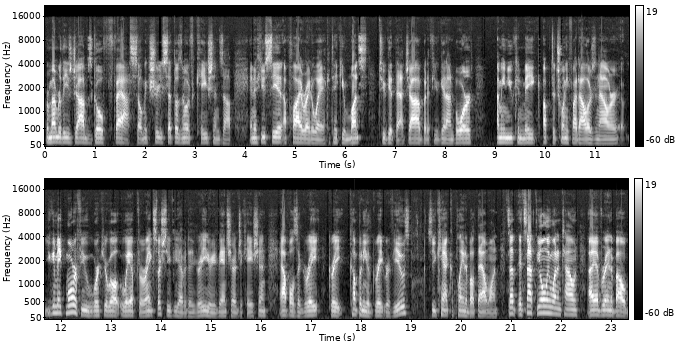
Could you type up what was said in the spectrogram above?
Remember these jobs go fast, so make sure you set those notifications up. And if you see it, apply right away. It can take you months to get that job, but if you get on board, I mean, you can make up to $25 an hour. You can make more if you work your way up to rank, especially if you have a degree or you advance your education. Apple's a great, great company with great reviews so you can't complain about that one. It's not, it's not the only one in town. I have ran about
